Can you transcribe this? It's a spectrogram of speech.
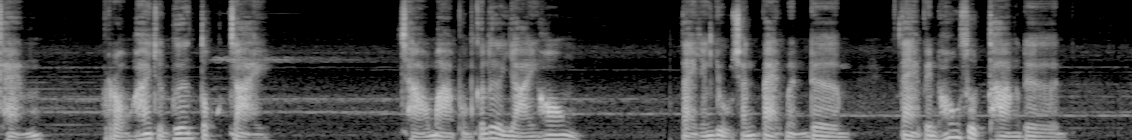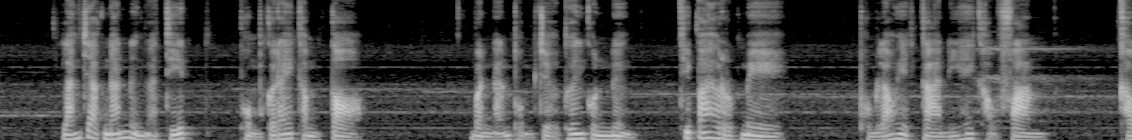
แข็ง ร้องไห้จนเพื่อนตกใจ เช้ามาผมก็เลยย้ายห้อง แต่ยังอยู่ชั้น 8 เหมือนเดิม แต่เป็นห้องสุดทางเดิน หลังจากนั้นหนึ่งอาทิตย์ ผมก็ได้คำตอบ วันนั้นผมเจอเพื่อนคนหนึ่งที่ป้ายรถเมล์ผมเล่าเหตุการณ์นี้ให้เขาฟัง เขา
